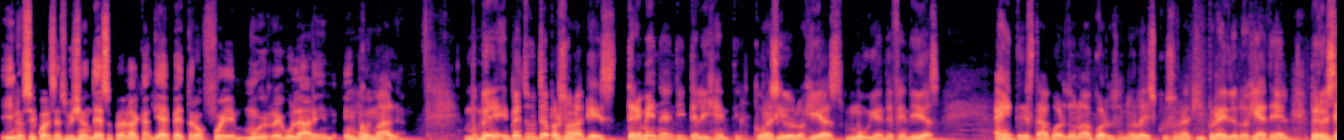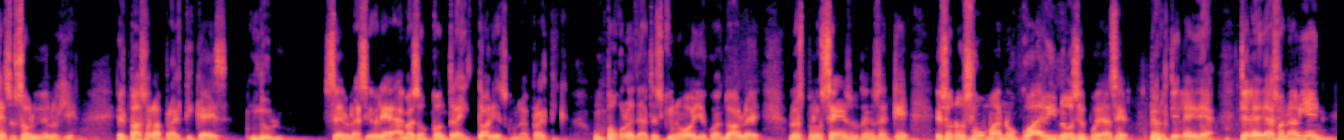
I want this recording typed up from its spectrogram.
y no sé cuál sea su visión de eso, pero la alcaldía de Petro fue muy regular en... en muy mala. Mire, Petro es una persona que es tremendamente inteligente, con unas ideologías muy bien defendidas. Hay gente que está de acuerdo o no de acuerdo, esa no es la discusión aquí, pero la ideología de él, pero es eso, solo ideología. El paso a la práctica es nulo, cero. Las ideologías además son contradictorias con la práctica. Un poco los datos que uno oye cuando habla de los procesos, de no sé qué, eso no suma, no cuadra y no se puede hacer. Pero él tiene la idea. Entonces la idea suena bien,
